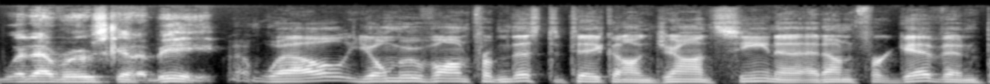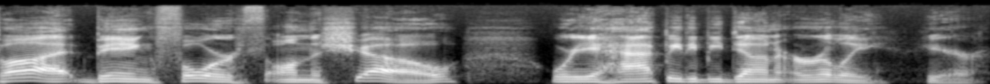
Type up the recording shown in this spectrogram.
whatever it was going to be. Well, you'll move on from this to take on John Cena at Unforgiven, but being fourth on the show, were you happy to be done early here?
